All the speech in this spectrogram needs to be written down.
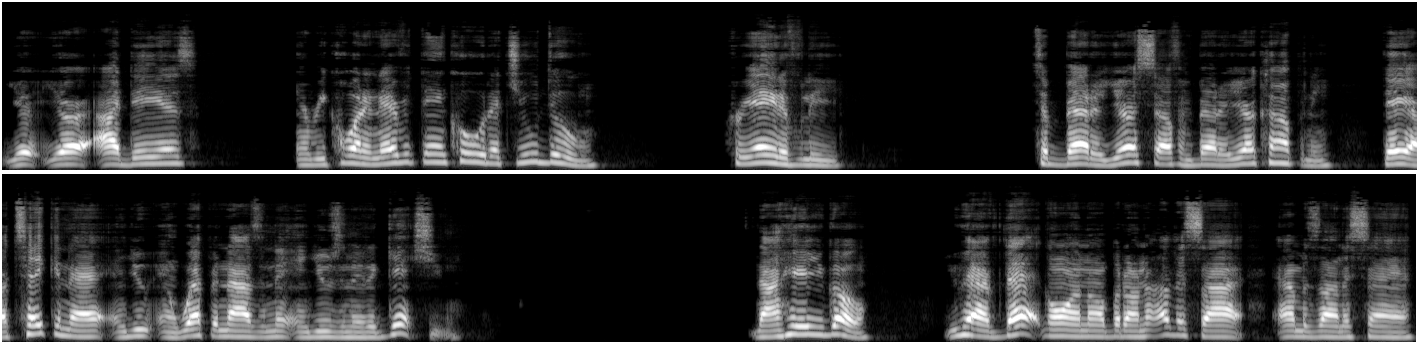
your your ideas, and recording everything cool that you do creatively to better yourself and better your company. They are taking that and you and weaponizing it and using it against you. Now here you go. You have that going on, but on the other side, Amazon is saying,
